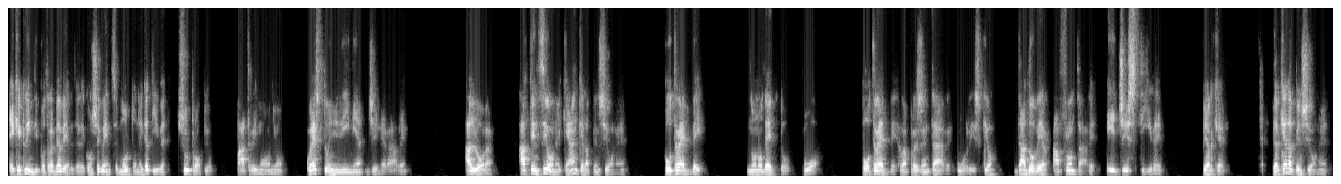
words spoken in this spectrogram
e che quindi potrebbe avere delle conseguenze molto negative sul proprio patrimonio. Questo in linea generale. Allora, attenzione che anche la pensione potrebbe, non ho detto può, potrebbe rappresentare un rischio da dover affrontare e gestire. Perché? Perché la pensione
